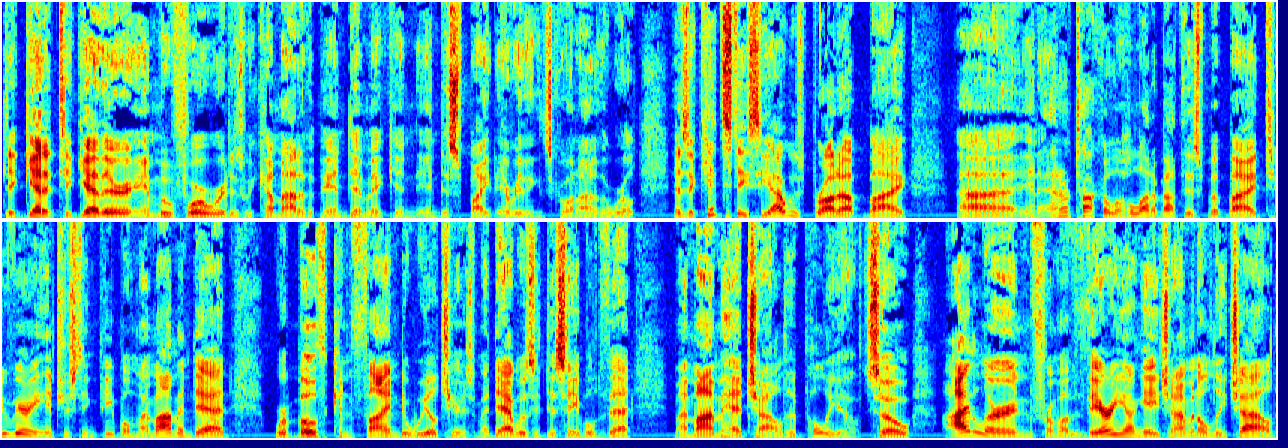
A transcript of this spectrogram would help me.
to get it together and move forward as we come out of the pandemic and, and despite everything that's going on in the world. As a kid, Stacey, I was brought up by, uh, and I don't talk a whole lot about this, but by two very interesting people. My mom and dad were both confined to wheelchairs. My dad was a disabled vet. My mom had childhood polio. So I learned from a very young age, and I'm an only child,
